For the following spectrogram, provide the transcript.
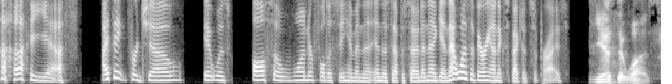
yes. I think for Joe, it was also wonderful to see him in the, in this episode. And then again, that was a very unexpected surprise. yes, it was.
